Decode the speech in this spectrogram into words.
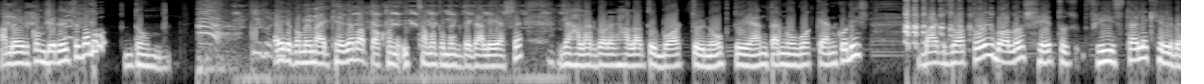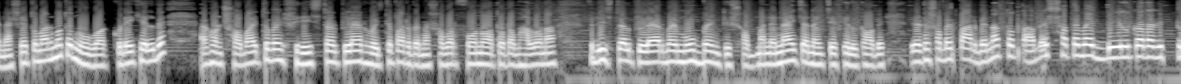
আমরা এরকম বেরোইতে যাব, দম। এইরকমই মাইর খেয়ে যাব, তখন ইচ্ছা মতো মুখ দিয়ে গালি আসে। যে হালার গড়ের হালা, তুই বট, তুই নোব তুই এন, তার নো ওয়াক ক্যান করিস। বাট যতই বলো সে তো ফ্রি স্টাইলে খেলবে না। সে তোমার মতো নো ওয়াক করেই খেলবে। এখন সবাই তো ভাই ফ্রি স্টাইল প্লেয়ার হইতে পারবে না। সবার ফোন অতটা ভালো না। ফ্রি স্টাইল প্লেয়ার ভাই মুভমেন্টই সব। মানে নাইচা নাইচে খেলতে হবে। যেটা সবাই পারবে না তো তাদের সাথে ভাই ডিল করার একটু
